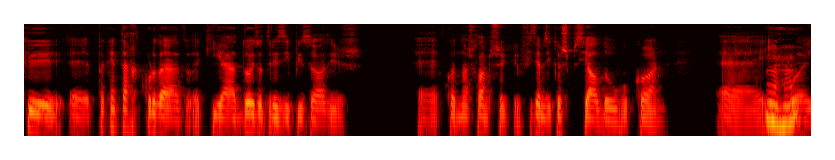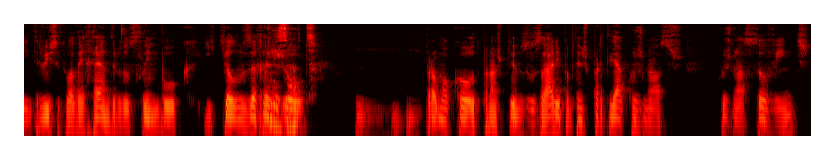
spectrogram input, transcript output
que, uh, para quem está recordado, aqui há dois ou três episódios, uh, quando nós falamos, fizemos aquele especial do Ubucon uh, uhum. e com a entrevista do Alejandro do Slimbook e que ele nos arranjou um, um, promo code para nós podermos usar e para podermos partilhar com os nossos, com os nossos ouvintes.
